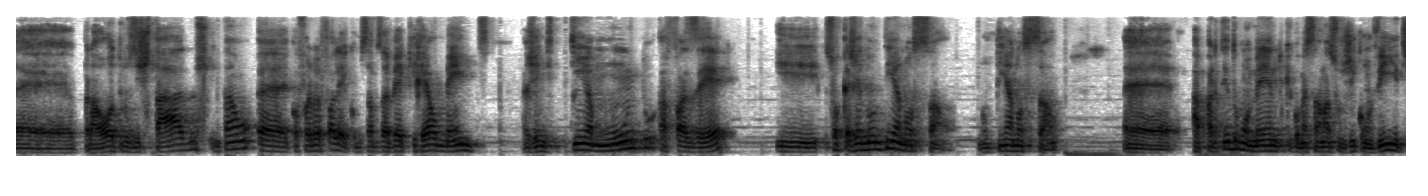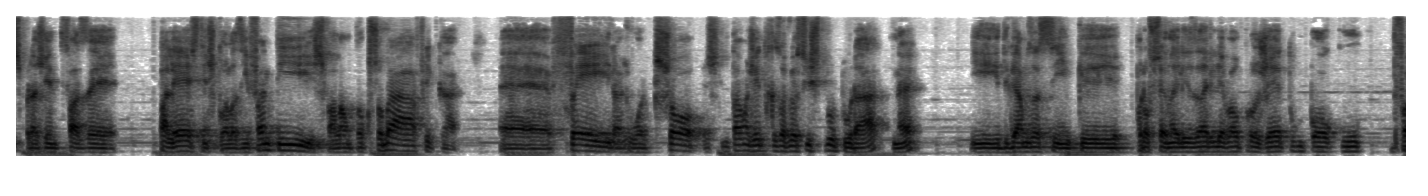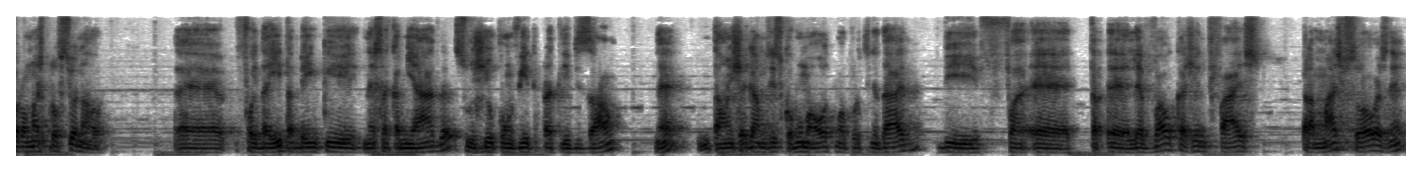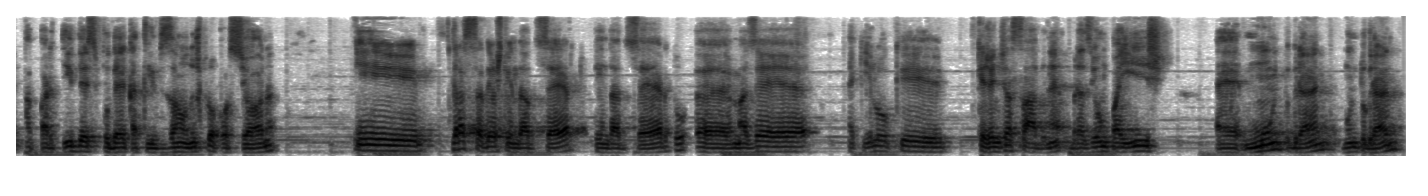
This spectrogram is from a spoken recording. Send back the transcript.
é, para outros estados. Então, é, conforme eu falei, começamos a ver que realmente a gente tinha muito a fazer e só que a gente não tinha noção, não tinha noção. É, a partir do momento que começaram a surgir convites para a gente fazer palestras em escolas infantis, falar um pouco sobre a África, é, feiras, workshops. Então a gente resolveu se estruturar, né? E digamos assim que profissionalizar e levar o projeto um pouco de forma mais profissional. É, foi daí também que nessa caminhada surgiu o convite para a televisão, né? Então enxergamos isso como uma ótima oportunidade de é, é, levar o que a gente faz para mais pessoas, né? A partir desse poder que a televisão nos proporciona e graças a Deus tem dado certo, tem dado certo, é, mas é aquilo que, que a gente já sabe, né? O Brasil é um país é, muito grande, muito grande.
